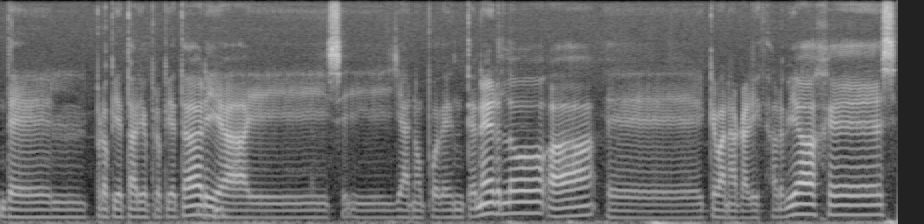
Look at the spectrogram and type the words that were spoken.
del propietario propietaria y, ya no pueden tenerlo a eh, que van a realizar viajes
